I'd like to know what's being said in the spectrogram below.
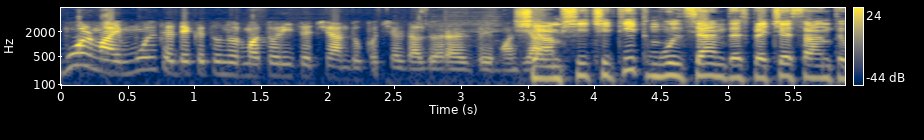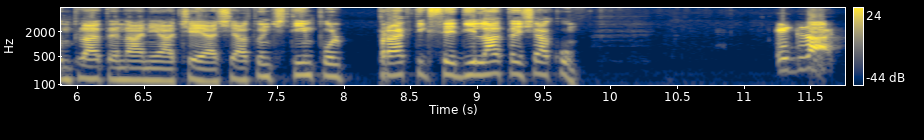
mult mai multe decât în următorii 10 ani după cel de-al doilea război mondial. Și am și citit mulți ani despre ce s-a întâmplat în anii aceia și atunci timpul practic se dilată și acum. Exact.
